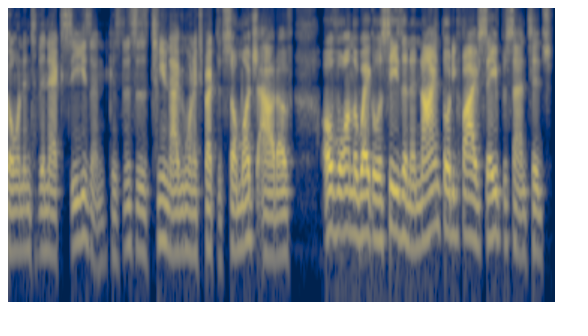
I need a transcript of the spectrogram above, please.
Going into the next season because this is a team that everyone expected so much out of. Overall, in the regular season, a 935 save percentage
